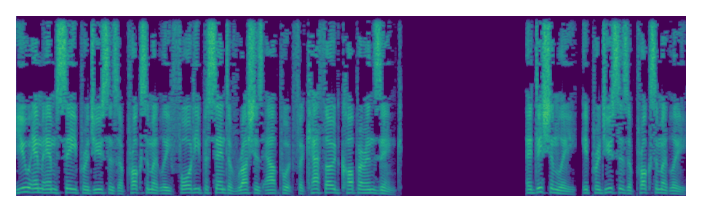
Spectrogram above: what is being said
UMMC produces approximately 40% of Russia's output for cathode copper and zinc. Additionally, it produces approximately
